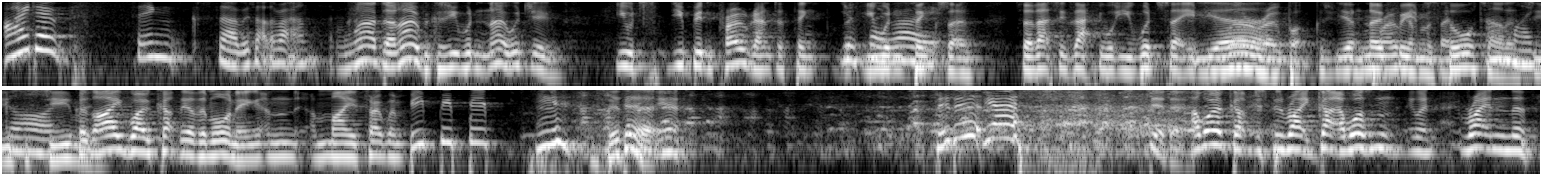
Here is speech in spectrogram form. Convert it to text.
I don't think so. Is that the right answer? Well, I don't know because you wouldn't know, would you? You would. You've been programmed to think that You're you wouldn't think so. So that's exactly what you would say if you were a robot because You have no freedom of thought, Oh Alan. my so you just God. assume. Because I woke up the other morning and my throat went beep beep beep. did it? Yeah. did it? Yes. Did it? I woke up just the right gut. I wasn't. It went right in the,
